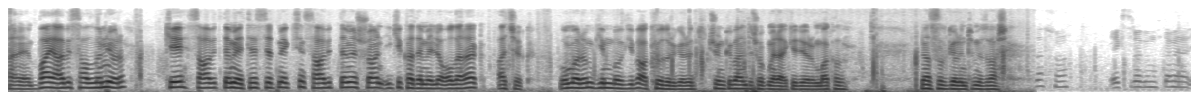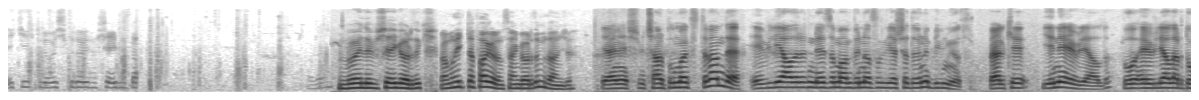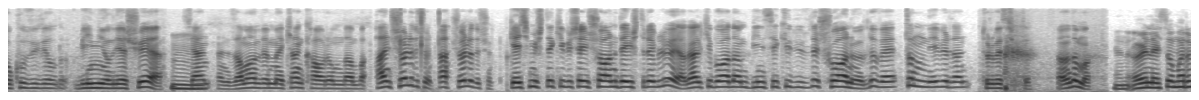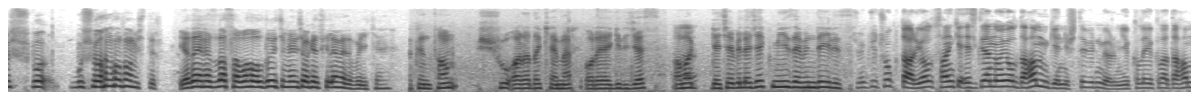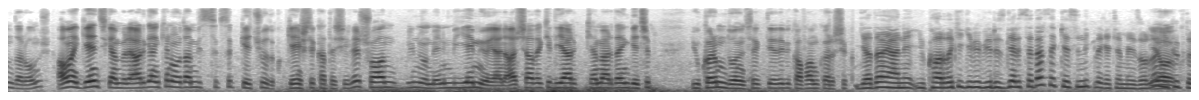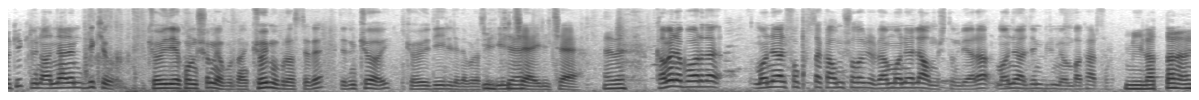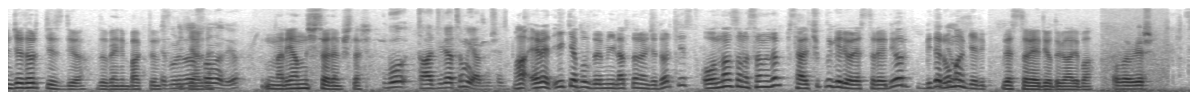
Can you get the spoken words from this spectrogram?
Hani bayağı bir sallanıyorum. Ki sabitlemeyi test etmek için sabitleme şu an iki kademeli olarak açık. Umarım gimbal gibi akıyordur görüntü. Çünkü ben de çok merak ediyorum bakalım. Nasıl görüntümüz var. Şu an ekstra bir muhtemelen 2 kilo 3 kilo şeyimiz daha. Böyle bir şey gördük. Ben bunu ilk defa gördüm. Sen gördün mü daha önce? Yani şimdi çarpılmak istemem de evliyaların ne zaman ve nasıl yaşadığını bilmiyorsun. Belki yeni evliya oldu. Bu evliyalar 900 yıl, 1000 yıl yaşıyor ya. Hmm. Sen hani zaman ve mekan kavramından bak. Hani şöyle düşün. Ha şöyle düşün. Geçmişteki bir şey şu anı değiştirebiliyor ya. Belki bu adam 1800'de şu an öldü ve tın diye birden türbesi çıktı. Anladın mı? Yani öyleyse umarım şu, bu, bu şu an olmamıştır. Ya da en azından sabah olduğu için beni çok etkilemedi bu hikaye. Bakın tam şu arada kemer. Oraya gideceğiz. Ama Ha. geçebilecek miyiz emin değiliz. Çünkü çok dar yol. Sanki eskiden o yol daha mı genişti bilmiyorum. Yıkıla yıkıla daha mı dar olmuş. Ama gençken böyle ergenken oradan biz sık sık geçiyorduk. Gençlik ateşiyle. Şu an bilmiyorum benim bir yemiyor yani. Aşağıdaki diğer kemerden geçip yukarı mı dönsek diye de bir kafam karışık. Ya da yani yukarıdaki gibi bir rüzgar hissedersek kesinlikle geçemeyiz oradan. Yok. Yıkık dökük. Dün anneannem dedi ki köy diye konuşuyorum ya buradan. Köy mü burası dedi. Dedim köy. Köy değil dedi burası. İlçe. İlçe, ilçe. Evet. Kamera bu arada manuel fokusta kalmış olabilir. Ben manueli almıştım bir ara. Manuel değil mi bilmiyorum bakarsın. Milattan önce 400 diyordu benim baktığım E burada da yerde. sonra diyor. Bunlar yanlış söylemişler. Bu tadilatı mı yazmış acaba? Ha evet ilk yapıldığı milattan önce 400. Ondan sonra sanırım Selçuklu geliyor restore ediyor. Bir de Roma Yok. gelip restore ediyordu galiba. Olabilir.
